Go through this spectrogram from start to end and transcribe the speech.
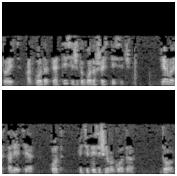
То есть от года 5000 до года 6000. Первое столетие от 5000 года до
